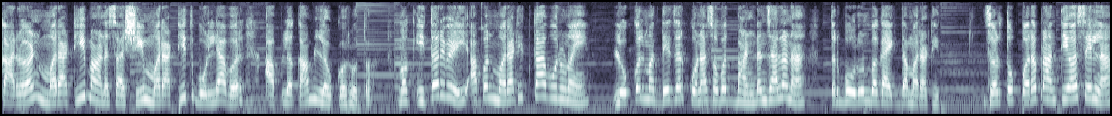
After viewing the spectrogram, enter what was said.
कारण मराठी माणसाशी मराठीत बोलल्यावर आपलं काम लवकर होतं. मग इतर वेळी आपण मराठीत का बोलू नये? लोकलमध्ये जर कोणासोबत भांडण झालं ना तर बोलून बघा एकदा मराठीत. जर तो परप्रांतीय असेल ना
